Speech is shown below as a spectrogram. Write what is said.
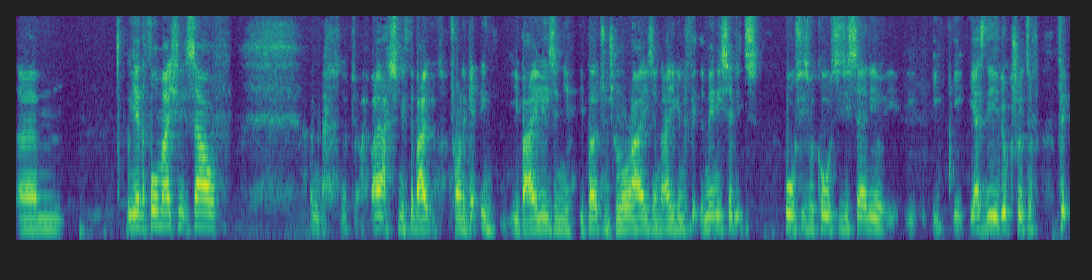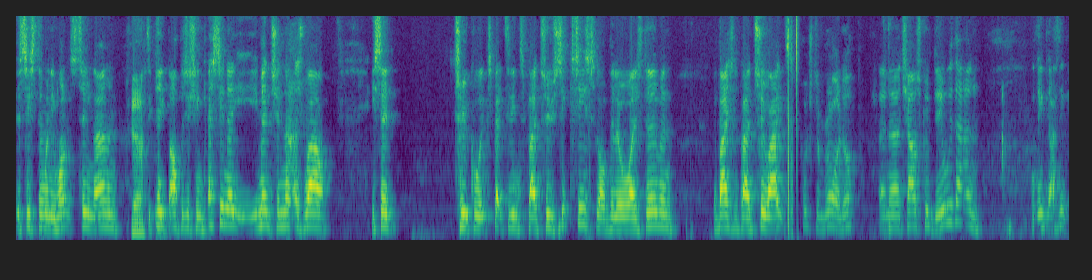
Um, but yeah, the formation itself. And I asked Smith about trying to get in your Baileys and your, your Bertrand Traorés and how you're going to fit them in. He said it's horses for courses. He said he, he, he, he, has the luxury to flip the system when he wants to now and yeah. to keep opposition guessing. He mentioned that as well. He said Tuchel expected him to play two sixes like they always do, and they basically played two eights, pushed them right up, and uh, Charles couldn't deal with that. And I think I think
